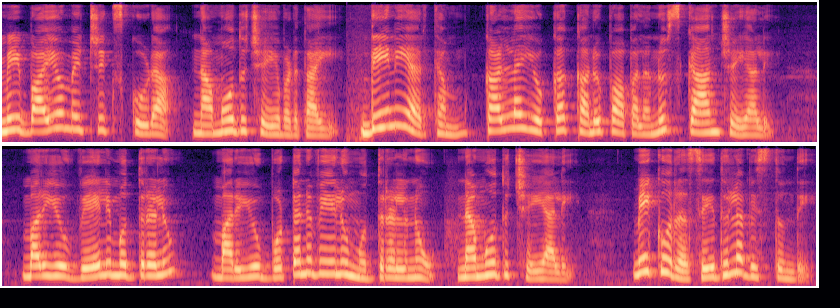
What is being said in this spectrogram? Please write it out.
మీ బయోమెట్రిక్స్ కూడా నమోదు చేయబడతాయి. దీని అర్థం కళ్ళ యొక్క కనుపాపలను స్కాన్ చేయాలి. మరియు వేలి ముద్రలు మరియు బొటనవేలు ముద్రలను నమోదు చేయాలి. మీకు రసీదు లభిస్తుంది.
